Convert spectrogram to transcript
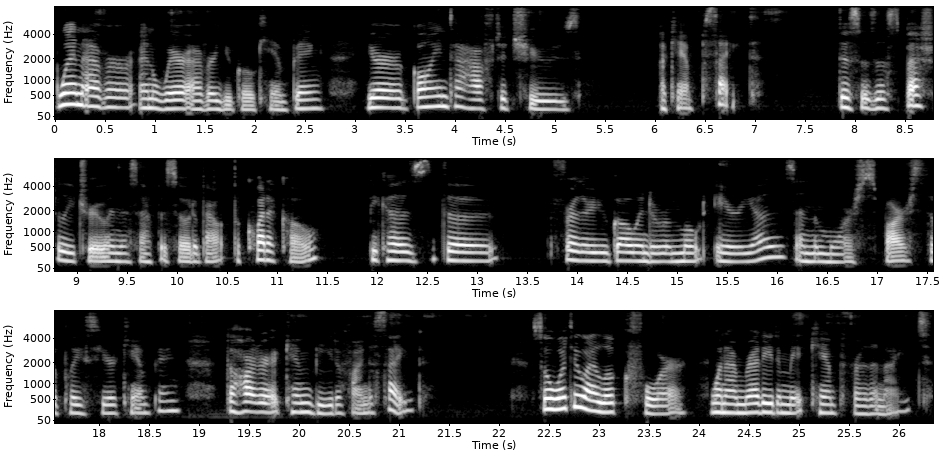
Whenever and wherever you go camping, you're going to have to choose a campsite. This is especially true in this episode about the Quetico because the further you go into remote areas and the more sparse the place you're camping, the harder it can be to find a site. So, what do I look for when I'm ready to make camp for the night?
